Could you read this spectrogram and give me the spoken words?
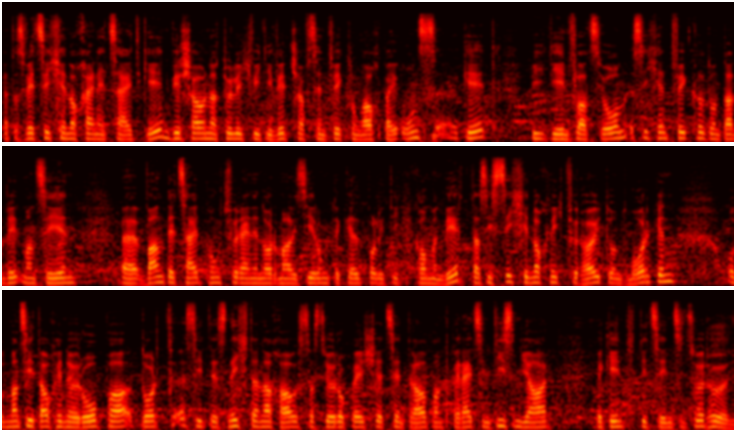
Ja, das wird sicher noch eine Zeit gehen. Wir schauen natürlich, wie die Wirtschaftsentwicklung auch bei uns äh, geht, wie die Inflation sich entwickelt und dann wird man sehen, äh, wann der Zeitpunkt für eine Normalisierung der Geldpolitik kommen wird. Das ist sicher noch nicht für heute und morgen. Und man sieht auch in Europa, dort sieht es nicht danach aus, dass die Europäische Zentralbank bereits in diesem Jahr beginnt, die Zinsen zu erhöhen.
